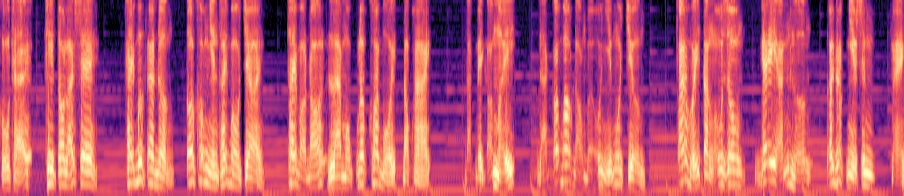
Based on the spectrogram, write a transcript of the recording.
Cụ thể, khi tôi lái xe hay bước ra đường, tôi không nhìn thấy bầu trời, thay vào đó là một lớp khói bụi độc hại. Đặc biệt ở Mỹ, đã có báo động về ô nhiễm môi trường, phá hủy tầng ozone, gây ảnh hưởng tới rất nhiều sinh mạng.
